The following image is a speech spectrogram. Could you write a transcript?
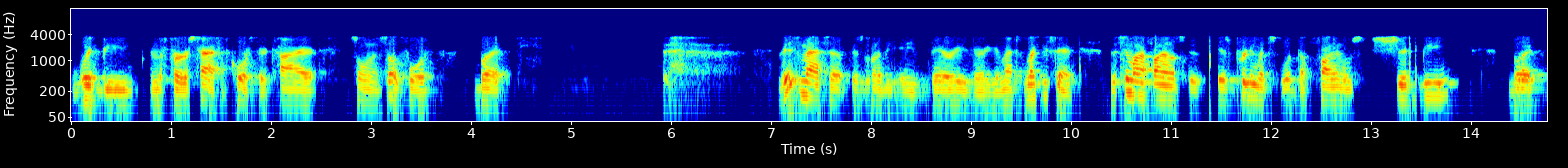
would be in the first half. Of course, they're tired, so on and so forth. But this matchup is going to be a very, very good matchup. Like you said, the semifinals is, is pretty much what the finals should be, but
